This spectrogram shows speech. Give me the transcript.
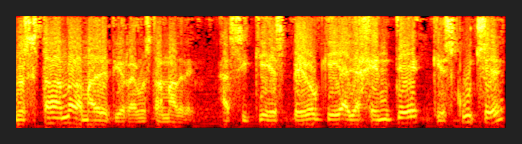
nos está dando la Madre Tierra, nuestra Madre. Así que espero que haya gente que escuche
